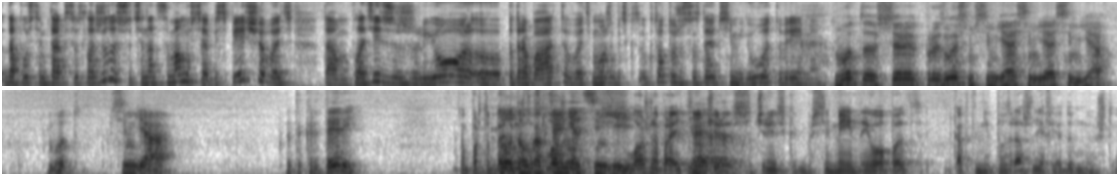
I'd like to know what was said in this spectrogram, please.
допустим, так все сложилось, что тебе надо самому себя обеспечивать, там, платить за жилье, подрабатывать. Может быть, кто- кто-то уже создает семью в это время. Ну вот все произносим семья, семья, семья. Вот семья это критерий. Ну, просто До того, как у тебя сложно- нет семьи. Сложно пройти Э, через, через как бы семейный опыт, как-то не повзрослев, я думаю, что.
